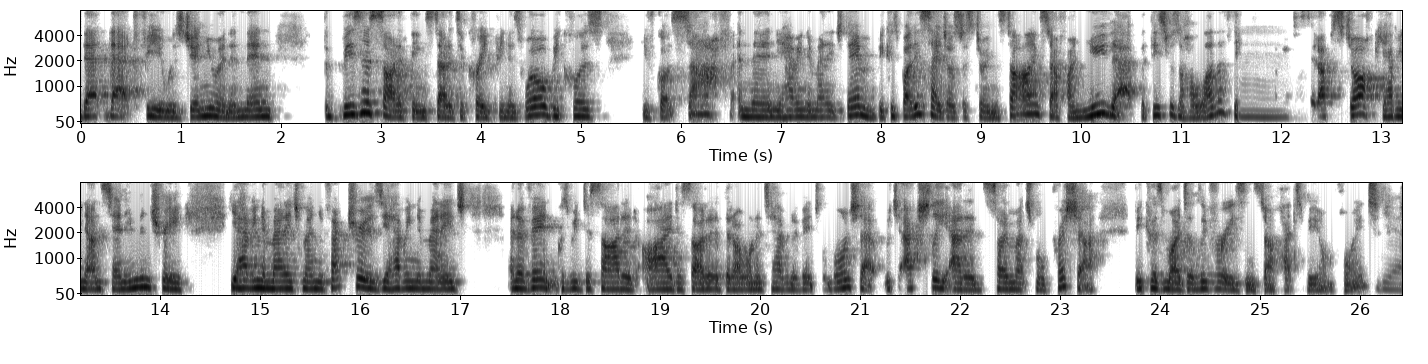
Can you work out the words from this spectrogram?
that that fear was genuine. And then the business side of things started to creep in as well because you've got staff and then you're having to manage them because by this stage I was just doing the styling stuff. I knew that, but this was a whole other thing. Mm. to set up stock, you're having to understand inventory, you're having to manage manufacturers, you're having to manage an event because we decided I decided that I wanted to have an event to launch that, which actually added so much more pressure because my deliveries and stuff had to be on point. Yeah.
